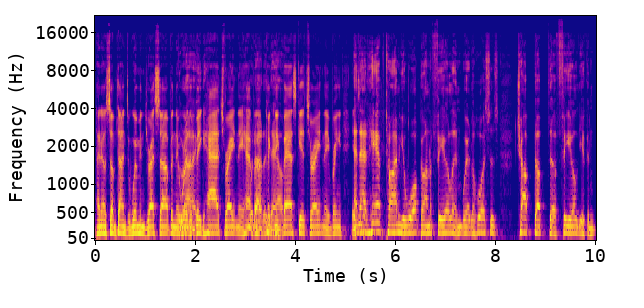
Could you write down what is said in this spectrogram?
I know sometimes the women dress up and they wear the big hats, right? And they have uh, picnic doubt. baskets, right? And they bring it. And at halftime, you walk on the field, and where the horses chopped up the field, you can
